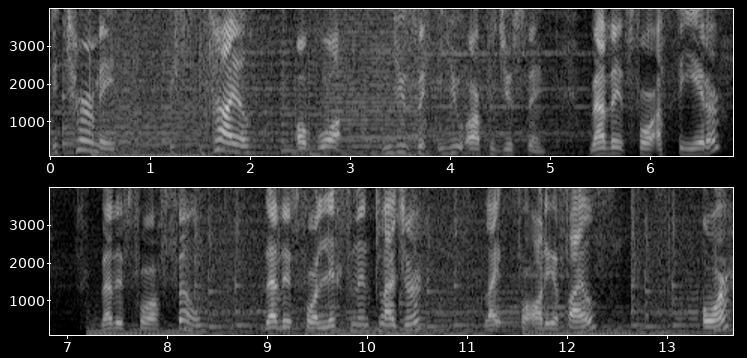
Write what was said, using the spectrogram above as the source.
determine the style of what music you are producing, whether it's for a theater, whether it's for a film, whether it's for listening pleasure, like for audiophiles, or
